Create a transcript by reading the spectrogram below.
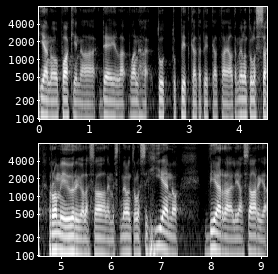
hienoa pakinaa Deillä, vanha tuttu pitkältä pitkältä ajalta. Meillä on tulossa Romi Yrjölä Saalemista. Meillä on tulossa hieno vierailijasarja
